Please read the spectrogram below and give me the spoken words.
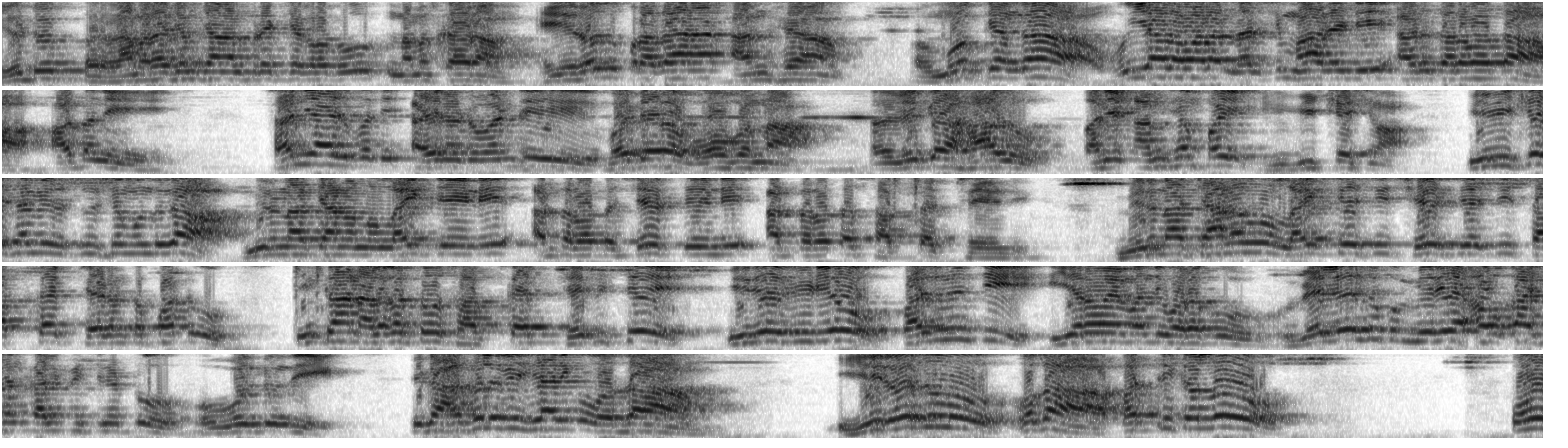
YouTube Ramarajam channel ప్రేక్షకులకు నమస్కారం. ఈ రోజు ప్రధాన అంశం. ముఖ్యంగా ఉయ్యాలవాడ నరసింహారెడ్డి అడి తర్వాత అతని సన్యాధిపతి అయినటువంటి వడ్డెర ఓబన్న విగ్రహాలు అనే అంశంపై విశ్లేషణ ఈ విశ్లేషణ మీరు చూసే ముందుగా మీరు నా ఛానల్ను లైక్ చేయండి ఆ తర్వాత షేర్ చేయండి ఆ తర్వాత సబ్స్క్రైబ్ చేయండి. మీరు నా ఛానల్ను లైక్ చేసి షేర్ చేసి సబ్స్క్రైబ్ చేయడంతో పాటు ఇంకా నలుగురితో సబ్స్క్రైబ్ చేపిస్తే ఇదే వీడియో పది నుంచి ఇరవై మంది వరకు వెళ్ళేందుకు మీరే అవకాశం కల్పించినట్టు ఉంటుంది. ఇక అసలు విషయానికి వద్దాం. ఈరోజు ఒక పత్రికల్లో ఓ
